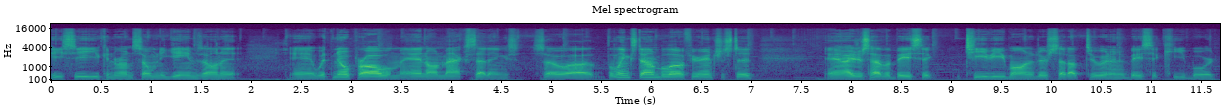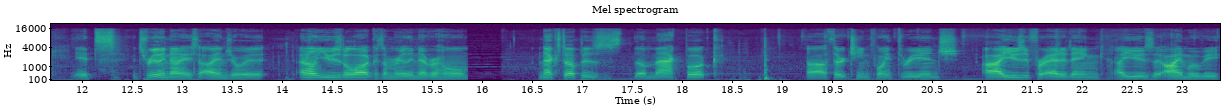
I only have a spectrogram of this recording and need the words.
PC, you can run so many games on it and with no problem and on max settings. So uh, the link's down below if you're interested. And I just have a basic TV monitor set up to it and a basic keyboard. It's it's really nice. I enjoy it. I don't use it a lot because I'm really never home. Next up is the MacBook, uh, 13.3 inch. I use it for editing. I use the iMovie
